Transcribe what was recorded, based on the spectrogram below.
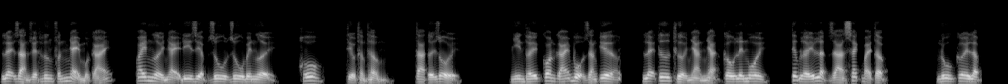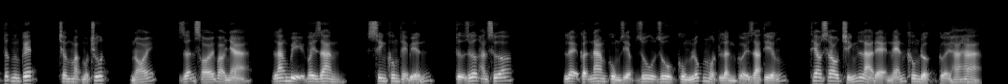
Lệ giản duyệt hưng phấn nhảy một cái, quay người nhảy đi diệp du du bên người, hô, tiểu thẩm thẩm, ta tới rồi nhìn thấy con gái bộ dáng kia lệ tư thừa nhàn nhạt câu lên môi tiếp lấy lật ra sách bài tập. Nụ cười lập tức ngưng kết trầm mặc một chút nói dẫn sói vào nhà lang bị vây gian sinh không thể biến tự rước hắn sữa. Lệ cận nam cùng diệp du du cùng lúc một lần cười ra tiếng theo sau chính là đẻ nén không được cười ha ha.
